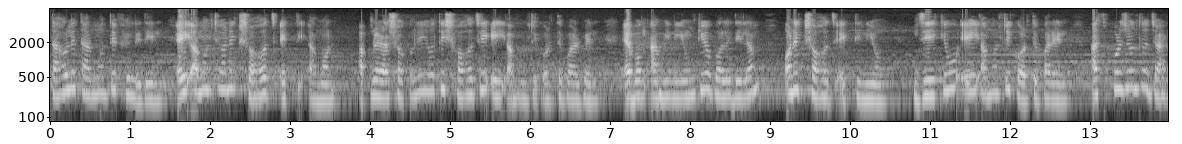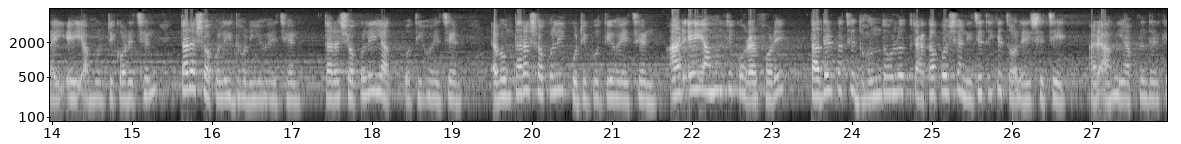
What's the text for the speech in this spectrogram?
তাহলে তার মধ্যে ফেলে দিন। এই আমলটি অনেক সহজ একটি আমল। আপনারা সকলেই অতি সহজে এই আমলটি করতে পারবেন এবং আমি নিয়মটিও বলে দিলাম, অনেক সহজ একটি নিয়ম। যে কেউ এই আমলটি করতে পারেন, আজ পর্যন্ত যারাই এই আমলটি করেছেন, তারা সকলেই ধনী হয়েছেন, তারা সকলেই লাখপতি হয়েছেন এবং তারা সকলেই কোটিপতি হয়েছেন। আর এই আমলটি করার পরে তাদের কাছে ধন দৌলত টাকা পয়সা নিজে থেকে চলে এসেছে। আর আমি আপনাদেরকে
